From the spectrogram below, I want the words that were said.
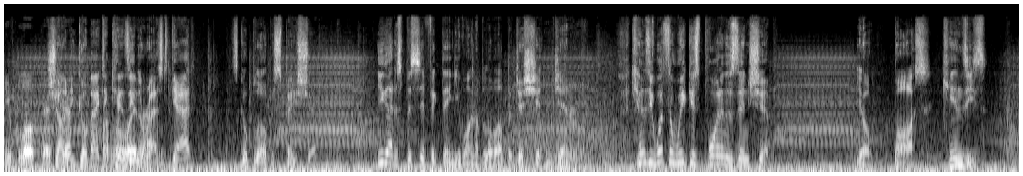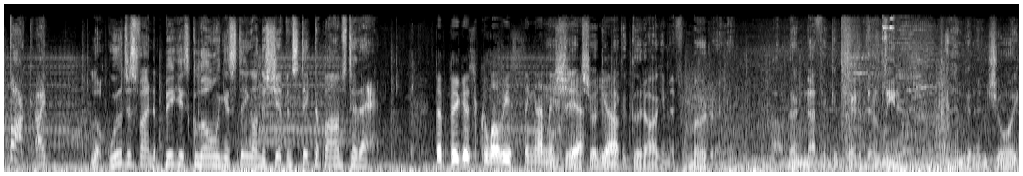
You blow up their Johnny, ship? go back to By the and the then. rest. Gat, let's go blow up a spaceship. You got a specific thing you want to blow up or just shit in general? Kinzie, what's the weakest point in the Zin ship? Yo, boss, Kinzie's. Fuck, I... Look, we'll just find the biggest, glowingest thing on the ship and stick the bombs to that. The biggest glowiest thing on the These ship. Zin sure do yup. make a good argument for murdering him. Oh, they're nothing compared to their leader. And I'm gonna enjoy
